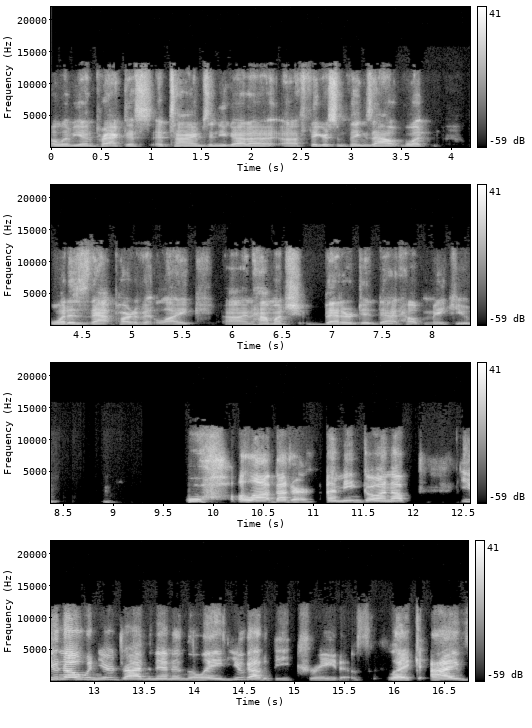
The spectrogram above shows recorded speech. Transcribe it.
Olivia in practice at times, and you gotta uh, figure some things out. What what is that part of it like, uh, and how much better did that help make you? Oh, a lot better. I mean, going up, you know, when you're driving in in the lane, you got to be creative. Like I've,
